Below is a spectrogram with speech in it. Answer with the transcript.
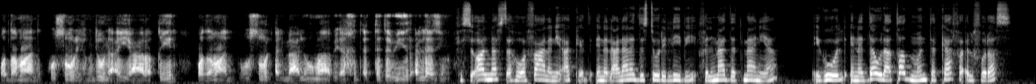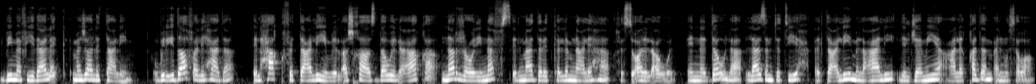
وضمان وصولهم دون أي عراقيل وضمان وصول المعلومة بأخذ التدابير اللازمة. في السؤال نفسه هو فعلا يؤكد أن الإعلان الدستوري الليبي في المادة 8 يقول أن الدولة تضمن تكافؤ الفرص بما في ذلك مجال التعليم وبالإضافة لهذا الحق في التعليم للأشخاص ذوي الإعاقة نرجع لنفس المادة اللي تكلمنا عليها في السؤال الأول إن الدولة لازم تتيح التعليم العالي للجميع على قدم المساواة.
